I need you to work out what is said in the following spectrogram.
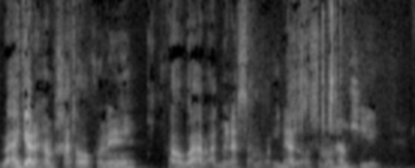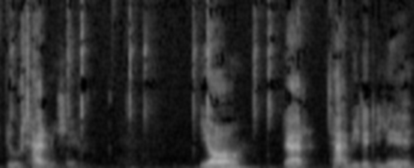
و اگر هم خطا کنه فهو ابعد من السما این از آسمان هم چی؟ دورتر میشه. یا در تعبیر دیگه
